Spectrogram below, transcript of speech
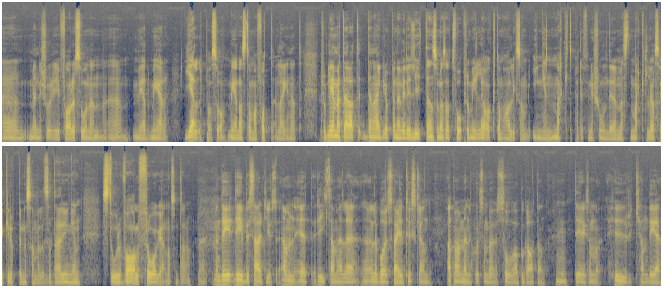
eh, människor i farozonen eh, med mer hjälp och så medan de har fått en lägenhet. Problemet är att den här gruppen är väldigt liten som jag sa två promille och de har liksom ingen makt per definition. Det är den mest maktlösa gruppen i samhället så att det här är ju ingen stor valfråga eller något sånt där. Nej, men det, det är ju bisarrt just men i ett rikt samhälle, eller både Sverige och Tyskland, att man har människor som behöver sova på gatan. Mm. Det är liksom, hur kan det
